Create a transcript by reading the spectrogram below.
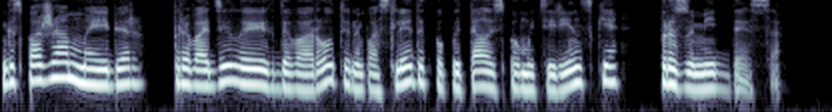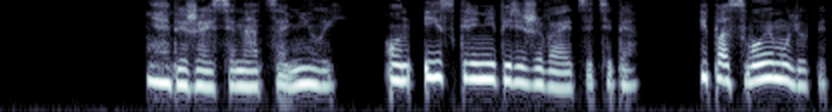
Госпожа Мейбер проводила их до ворот и напоследок попыталась по-матерински вразумить Десса. «Не обижайся на отца, милый. Он искренне переживает за тебя и по-своему любит».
